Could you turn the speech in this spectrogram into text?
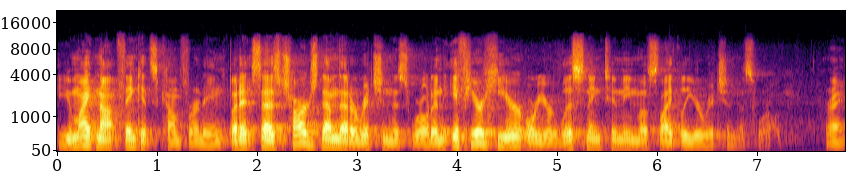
you might not think it's comforting, but it says, Charge them that are rich in this world. And if you're here or you're listening to me, most likely you're rich in this world, right?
